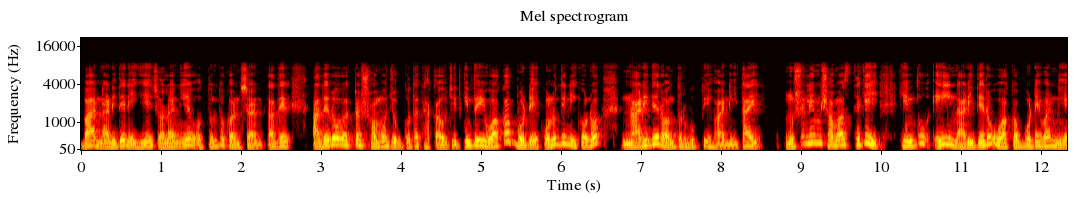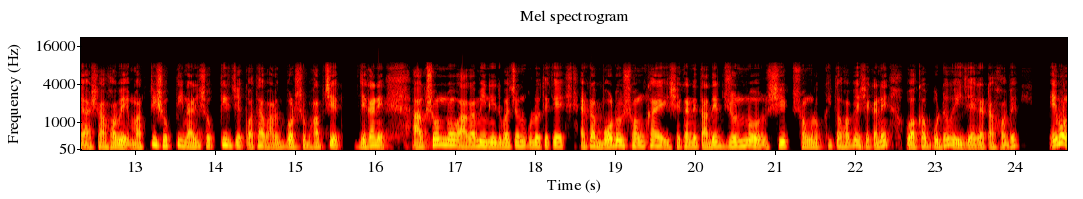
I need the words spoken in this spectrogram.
বা নারীদের এগিয়ে চলা নিয়ে অত্যন্ত কনসার্ন। তাদের তাদেরও একটা সমযোগ্যতা থাকা উচিত। কিন্তু এই ওয়াকফ বোর্ডে কোনোদিনই কোনো নারীদের অন্তর্ভুক্তি হয়নি। তাই মুসলিম সমাজ থেকেই কিন্তু এই নারীদেরও ওয়াকফ বোর্ডে এবার নিয়ে আসা হবে। মাতৃশক্তি, নারী শক্তির যে কথা ভারতবর্ষ ভাবছে, যেখানে আসন্ন আগামী নির্বাচনগুলো থেকে একটা বড় সংখ্যায় সেখানে তাদের জন্য সিট সংরক্ষিত হবে, সেখানে ওয়াকফ বোর্ডেও এই জায়গাটা হবে এবং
